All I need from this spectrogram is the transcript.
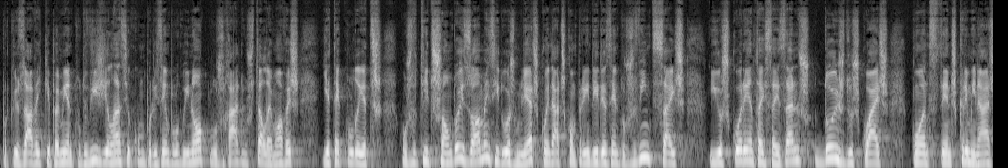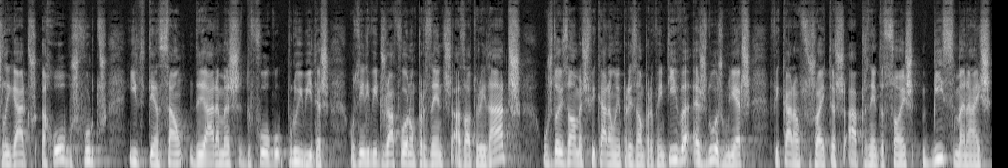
porque usava equipamento de vigilância, como por exemplo binóculos, rádios, telemóveis e até coletes. Os detidos são dois homens e duas mulheres com idades compreendidas entre os 26 e os 46 anos, dois dos quais com antecedentes criminais ligados a roubos, furtos e detenção de armas de fogo proibidas. Os indivíduos já foram presentes às autoridades, os dois homens ficaram ficaram em prisão preventiva, as duas mulheres ficaram sujeitas a apresentações bissemanais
